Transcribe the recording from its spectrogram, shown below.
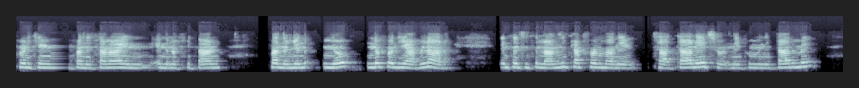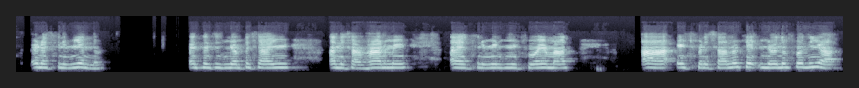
porque cuando estaba en, el hospital, cuando yo, no podía hablar, entonces la única forma de sacar eso, de comunicarme, era escribiendo. Entonces yo empecé ahí a desahogarme, a escribir mis poemas, a expresar lo que yo no podía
